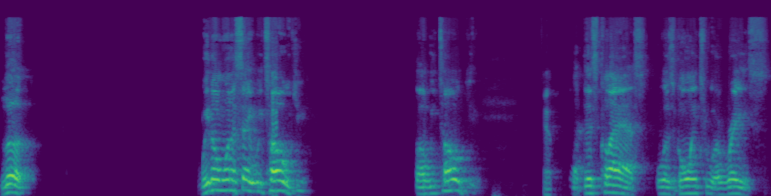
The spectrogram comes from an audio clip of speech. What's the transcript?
look, we don't want to say we told you, but we told you. That this class was going to erase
